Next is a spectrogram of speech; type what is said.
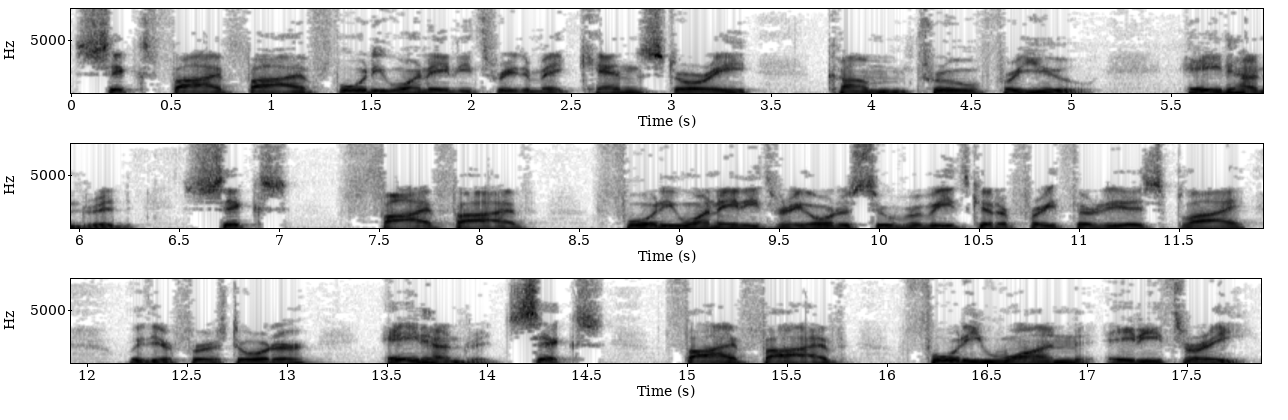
655 4183 to make Ken's story come true for you. 800 655 4183. Order SuperBeets, get a free 30 day supply with your first order. 800 655 4183.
